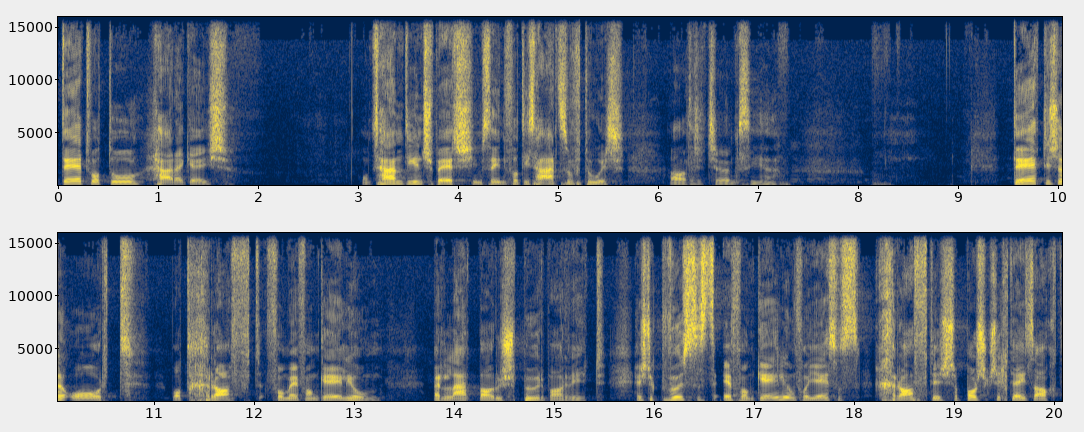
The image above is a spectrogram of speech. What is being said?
dort, wo du hergehst und das Handy entsperrst, im Sinne von dein Herz auftust. Ah, das war schön. Ja. Dort ist ein Ort, wo die Kraft vom Evangelium erlebbar und spürbar wird. Hast du gewusst, dass das Evangelium von Jesus Kraft ist? Apostelgeschichte 1 sagt,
